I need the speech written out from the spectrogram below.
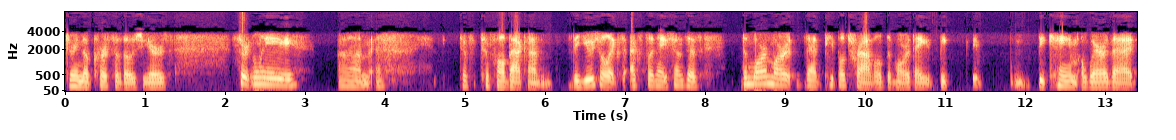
during the course of those years. Certainly, um, to to fall back on the usual ex- explanations is the more and more that people traveled, the more they be, became aware that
